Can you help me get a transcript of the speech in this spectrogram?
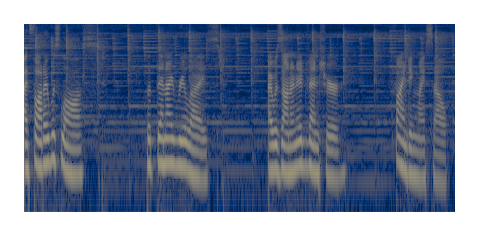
I thought I was lost, but then I realized I was on an adventure, finding myself.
